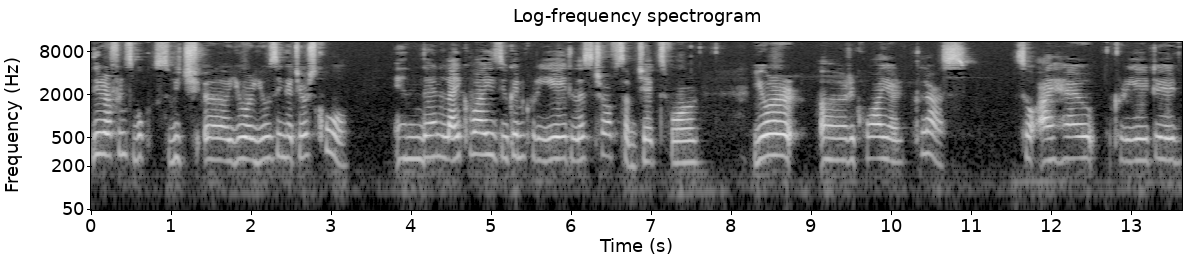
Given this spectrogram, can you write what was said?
The reference books which uh, you are using at your school. And then likewise you can create list of subjects for your uh, required class. So I have created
